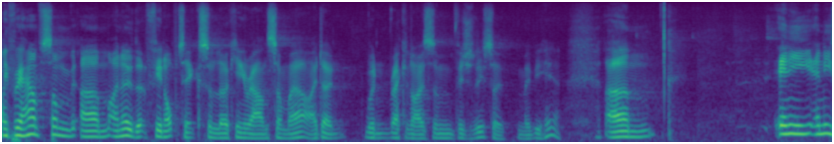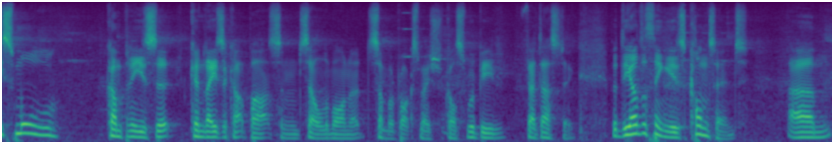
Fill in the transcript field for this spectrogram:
if we have some, um, I know that Phenoptix are lurking around somewhere. I don't wouldn't recognise them visually, so maybe here. Um, any any small companies that can laser cut parts and sell them on at some approximation cost would be fantastic. But the other thing is content. Um,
